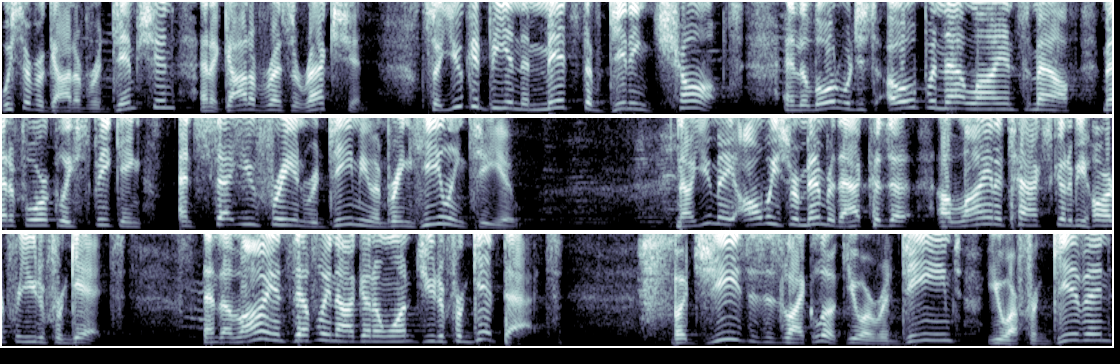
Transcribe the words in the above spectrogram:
We serve a God of redemption and a God of resurrection. So you could be in the midst of getting chomped, and the Lord would just open that lion's mouth, metaphorically speaking, and set you free and redeem you and bring healing to you. Now, you may always remember that because a, a lion attack is going to be hard for you to forget. And the lion's definitely not going to want you to forget that. But Jesus is like, look, you are redeemed, you are forgiven,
